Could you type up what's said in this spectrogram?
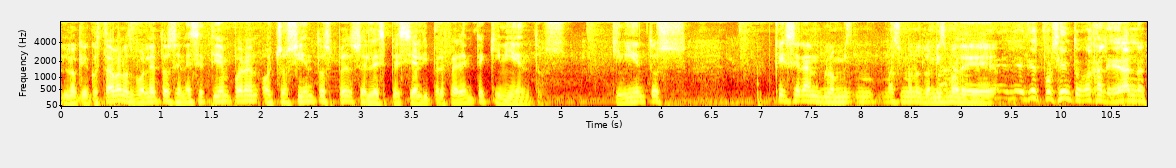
Lo que costaban los boletos en ese tiempo eran 800 pesos, el especial y preferente 500. 500, ¿qué serán lo mismo, más o menos lo mismo de...? El 10%, bájale, eran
